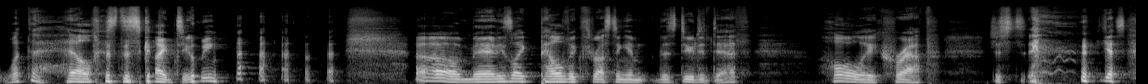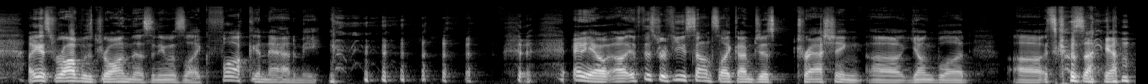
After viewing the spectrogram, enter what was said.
What the hell is this guy doing? oh man, he's like pelvic thrusting him, this dude to death. Holy crap. Just, I guess, I guess Rob was drawing this and he was like, fuck anatomy. Anyhow, uh, if this review sounds like I'm just trashing uh, Youngblood, uh, it's because I am.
